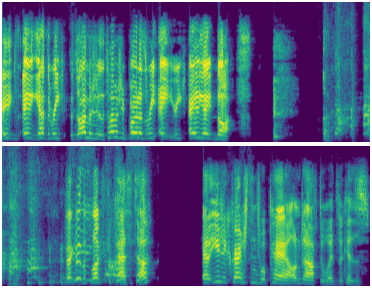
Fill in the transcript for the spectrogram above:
80, 80, you have to reach the time machine. The time machine boat has to reach, 8, reach 88 knots. Back to the flux knots. capacitor, and it usually crashes into a pound afterwards because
